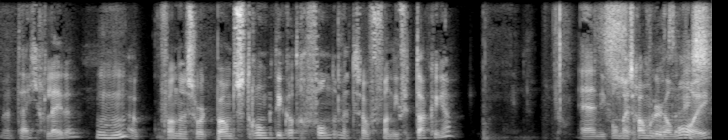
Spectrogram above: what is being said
een tijdje geleden. Mhm. Van een soort boomstronk die ik had gevonden met zo van die vertakkingen. En die vond mijn schoonmoeder heel mooi.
